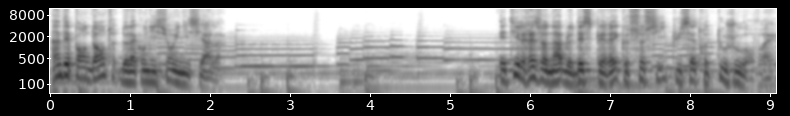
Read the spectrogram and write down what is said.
indépendante de la condition initiale. Est-il raisonnable d'espérer que ceci puisse être toujours vrai?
